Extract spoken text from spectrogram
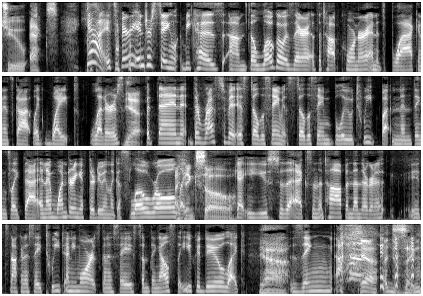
to X. Yeah, it's very interesting because um, the logo is there at the top corner and it's black and it's got like white letters. Yeah. But then the rest of it is still the same. It's still the same blue tweet button and things like that. And I'm wondering if they're doing like a slow roll, Like I think so. get you used to the X in the top and then they're to, it's not to say tweet anymore. It's to say something else that you could do like Yeah. zing. Yeah. Zing.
